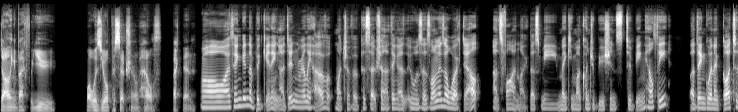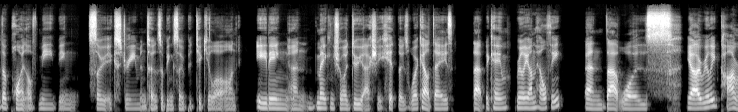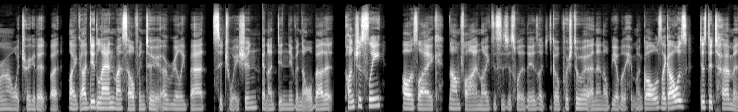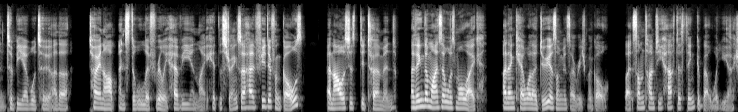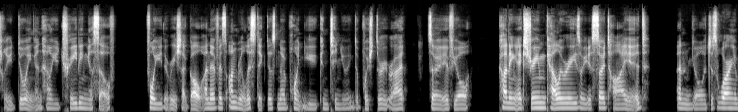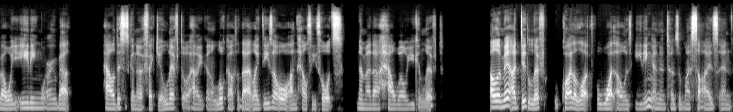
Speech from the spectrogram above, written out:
Dialing it back for you, what was your perception of health back then? Well, I think in the beginning, I didn't really have much of a perception. I think it was as long as I worked out, that's fine. Like, that's me making my contributions to being healthy. I think when it got to the point of me being so extreme in terms of being so particular on eating and making sure I do actually hit those workout days, that became really unhealthy. And that was, yeah, I really can't remember what triggered it, but like I did land myself into a really bad situation and I didn't even know about it. Consciously, I was like, no, I'm fine. Like, this is just what it is. I just go push to it and then I'll be able to hit my goals. Like, I was just determined to be able to either tone up and still lift really heavy and like hit the strength. So I had a few different goals and I was just determined. I think the mindset was more like, I don't care what I do as long as I reach my goal. But sometimes you have to think about what you're actually doing and how you're treating yourself for you to reach that goal. And if it's unrealistic, there's no point you continuing to push through, right? So if you're cutting extreme calories or you're so tired and you're just worrying about what you're eating, worrying about how this is going to affect your lift or how you're going to look after that, like these are all unhealthy thoughts, no matter how well you can lift. I'll admit I did lift quite a lot for what I was eating and in terms of my size and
